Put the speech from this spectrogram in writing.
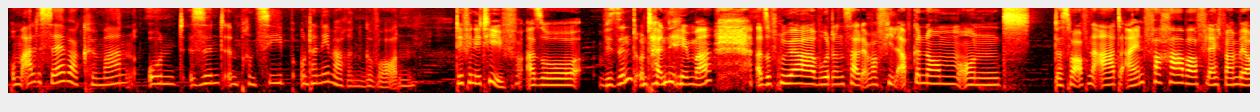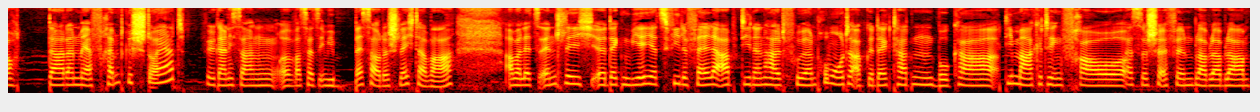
um alles selber kümmern und sind im Prinzip Unternehmerinnen geworden. Definitiv. Also wir sind Unternehmer. Also früher wurde uns halt einfach viel abgenommen und das war auf eine Art einfacher, aber vielleicht waren wir auch da dann mehr fremdgesteuert. Ich will gar nicht sagen, äh, was jetzt irgendwie besser oder schlechter war. Aber letztendlich äh, decken wir jetzt viele Felder ab, die dann halt früher ein Promoter abgedeckt hatten, Booker, die Marketingfrau, Chefin, bla bla bla.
